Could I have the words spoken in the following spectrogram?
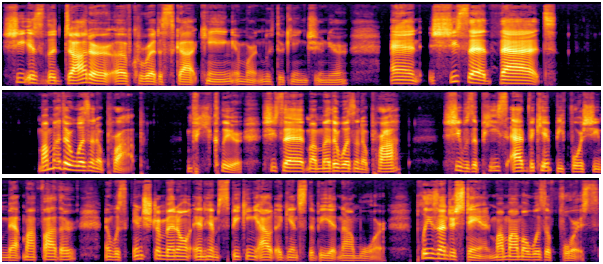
She is the daughter of Coretta Scott King and Martin Luther King Jr. And she said that my mother wasn't a prop. Be clear. She said my mother wasn't a prop. She was a peace advocate before she met my father and was instrumental in him speaking out against the Vietnam War. Please understand, my mama was a force.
